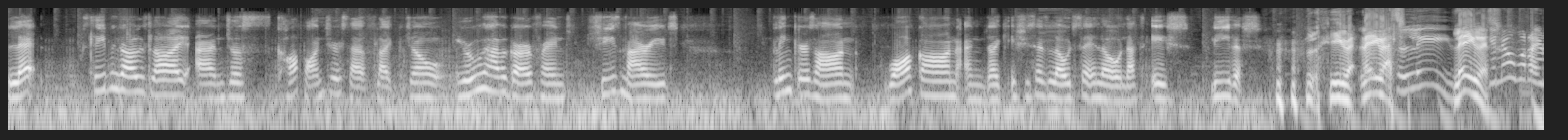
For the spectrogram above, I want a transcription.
Let sleeping dogs lie and just cop onto yourself. Like, Joe, you have a girlfriend. She's married. Blinkers on. Walk on. And like, if she says hello, just say hello, and that's it. Leave it. leave it, leave it. please. Leave it. You know what I,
